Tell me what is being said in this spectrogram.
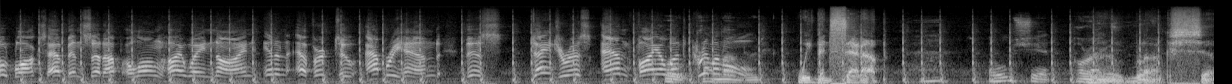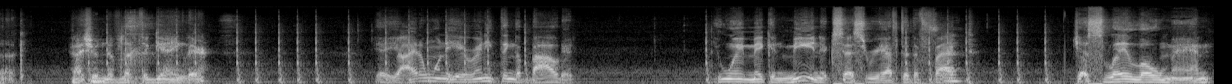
Roadblocks have been set up along Highway 9 in an effort to apprehend this dangerous and Oh, violent calm criminal. down, dude. We've been set up. Oh shit. All right. Roadblocks suck. I shouldn't have left the gang there. Yeah, yeah, I don't want to hear anything about it. You ain't making me an accessory after the fact. Just lay low, man.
